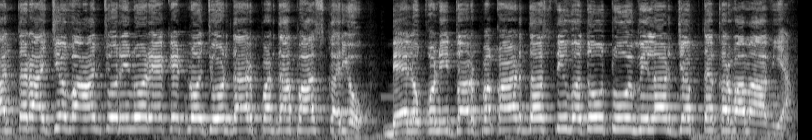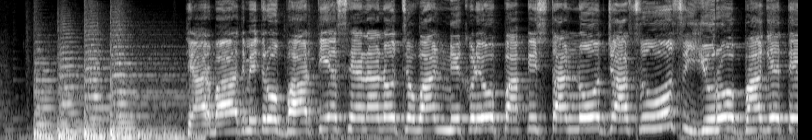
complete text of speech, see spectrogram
આંતરરાજ્ય વાહન ચોરીનો રેકેટનો જોરદાર પર્દાફાશ કર્યો. બે લોકોની ધરપકડ દસથી વધુ ટુ વ્હીલર જપ્ત કરવામાં આવ્યા. ત્યારબાદ મિત્રો, ભારતીય સેનાનો જવાન નીકળ્યો પાકિસ્તાનનો જાસૂસ. યુરોપ ભાગે તે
